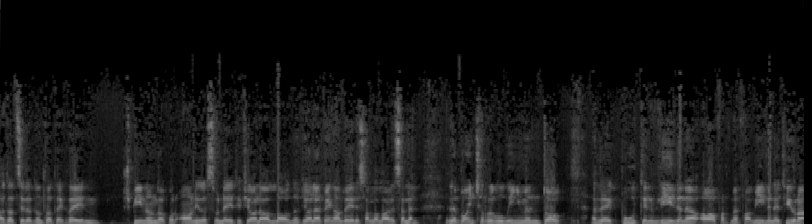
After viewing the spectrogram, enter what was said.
Ata të cilët do të thotë e kthejnë shpinën nga Kur'ani dhe Suneti, fjala e Allahut dhe fjala e pejgamberit sallallahu alaihi wasallam dhe bojnë çrregullime në tokë dhe e kputin lidhjen e afërt me familjen e tyre,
